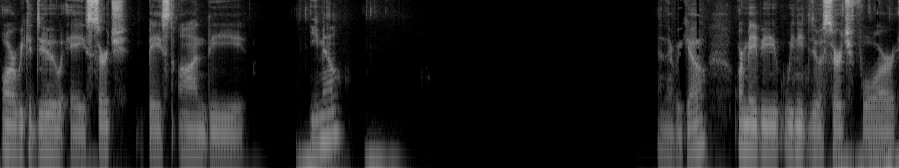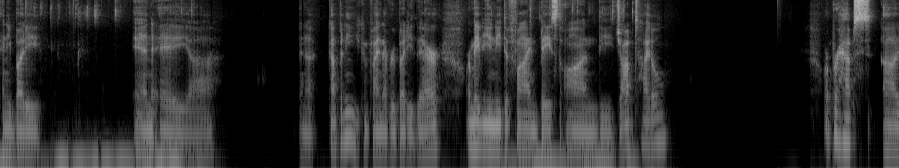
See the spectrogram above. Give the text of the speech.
or we could do a search based on the email. And there we go. Or maybe we need to do a search for anybody in a uh, in a company. You can find everybody there. Or maybe you need to find based on the job title. Or perhaps uh,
